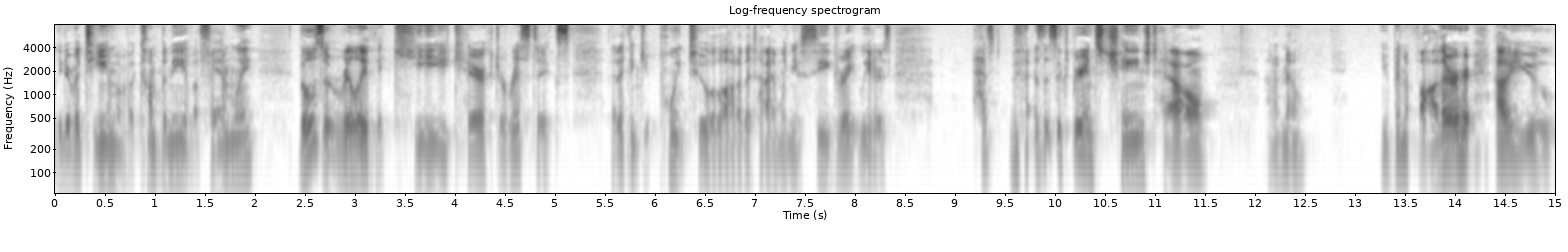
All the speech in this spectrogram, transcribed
leader of a team, of a company, of a family. Those are really the key characteristics that I think you point to a lot of the time when you see great leaders. Has has this experience changed how I don't know you've been a father, how you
